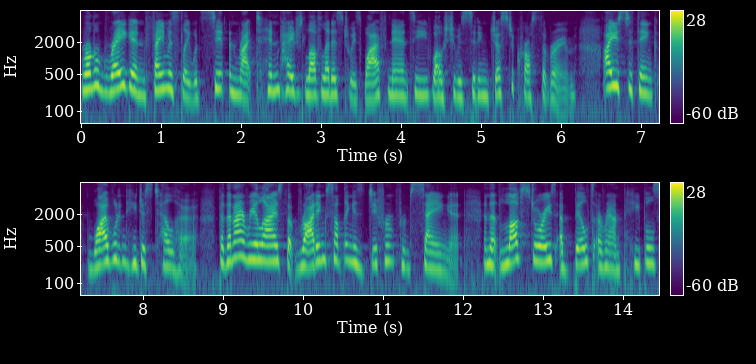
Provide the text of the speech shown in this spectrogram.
Ronald Reagan famously would sit and write 10 page love letters to his wife, Nancy, while she was sitting just across the room. I used to think, why wouldn't he just tell her? But then I realized that writing something is different from saying it, and that love stories are built around people's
